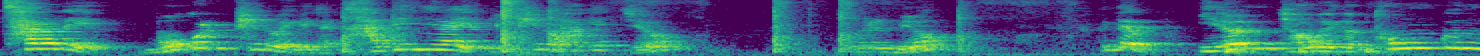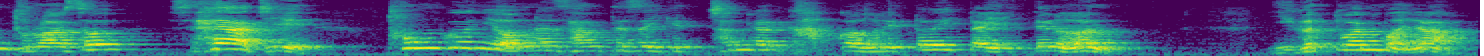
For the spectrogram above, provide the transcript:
차라리 목을 필요하겠죠. 가빈이나 이렇게 필요하겠죠. 을묘. 근데 이런 경우에도 통근 들어와서 해야지 통근이 없는 상태에서 이렇게 천간 갑과 을이 떠있다 이 때는 이것 또한 뭐냐?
